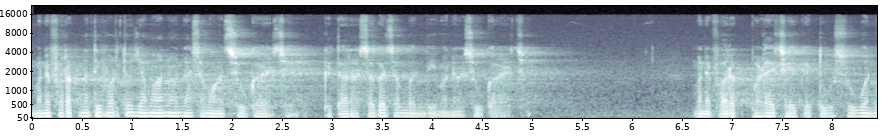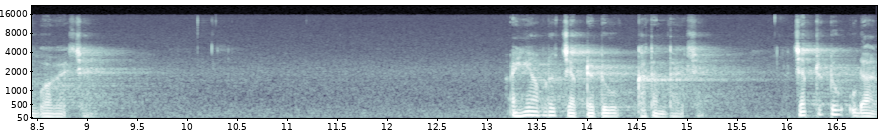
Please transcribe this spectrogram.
મને ફરક નથી પડતો જમાનો અને સમાજ શું કહે છે કે તારા સગા સંબંધી મને શું કહે છે? મને ફરક પડે છે કે તું શું અનુભવે છે? અહીંયા આપણું ચેપ્ટર ટુ ખતમ થાય છે. ચેપ્ટર ટુ ઉડાન.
